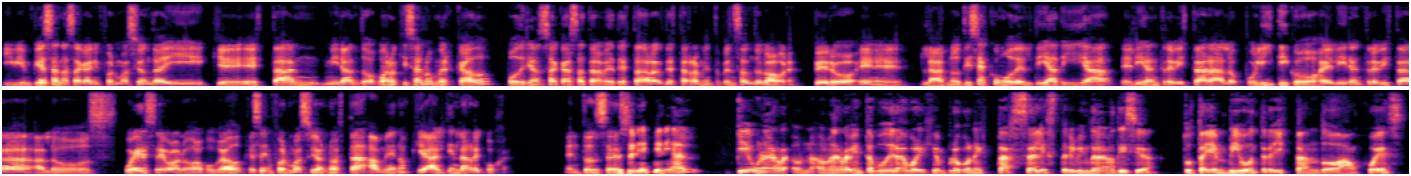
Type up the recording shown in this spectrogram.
y empiezan a sacar información de ahí, que están mirando, bueno, quizás los mercados podrían sacarse a través de esta, de esta herramienta, pensándolo ahora, pero eh, las noticias como del día a día, el ir a entrevistar a los políticos, el ir a entrevistar a los jueces o a los abogados, esa información no está a menos que alguien la recoja. Entonces... sería genial que una, una, herramienta pudiera, por ejemplo, conectarse al streaming de la noticia. Tú estás en vivo entrevistando a un juez,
